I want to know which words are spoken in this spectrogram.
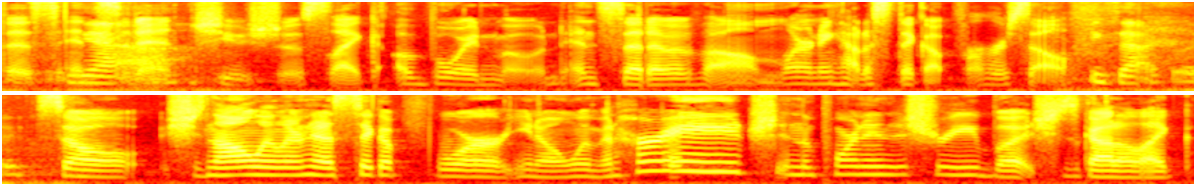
this Yeah. incident. She was just like avoid mode instead of um, learning how to stick up for herself. Exactly. So she's not only learning how to stick up for you know women her age in the porn industry, but she's got to like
